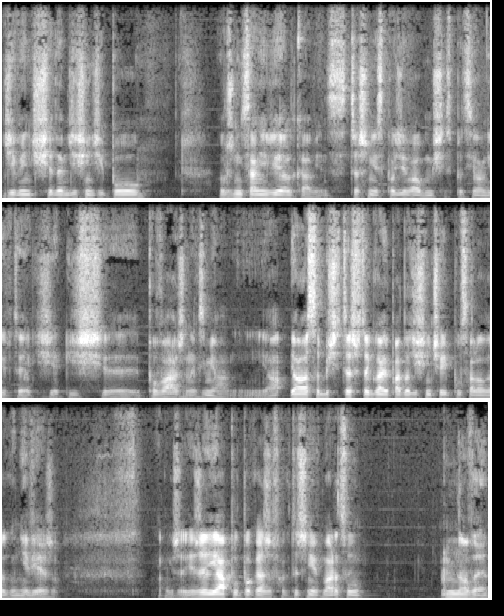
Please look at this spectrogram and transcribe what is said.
9, 7, 10,5 różnica niewielka, więc też nie spodziewałbym się specjalnie tutaj jakichś, jakichś e, poważnych zmian. Ja, ja osobiście też w tego iPada 10,5 calowego nie wierzę. Także jeżeli Apple pokaże faktycznie w marcu nowe Mm,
